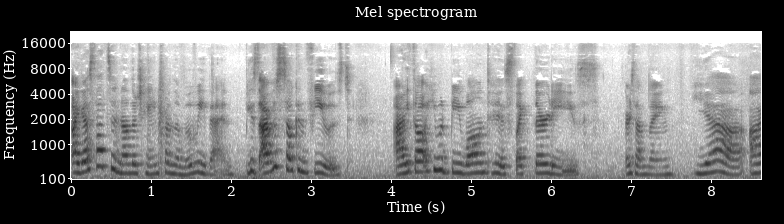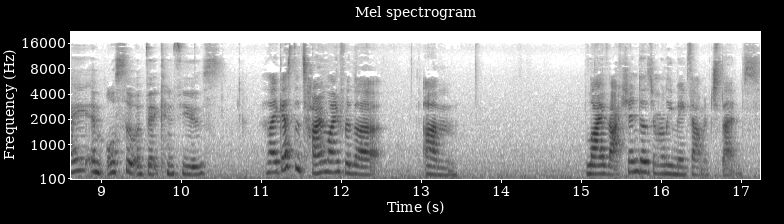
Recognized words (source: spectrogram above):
I guess that's another change from the movie then. Because I was so confused. I thought he would be well into his like 30s or something. Yeah, I am also a bit confused. I guess the timeline for the um live action doesn't really make that much sense.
